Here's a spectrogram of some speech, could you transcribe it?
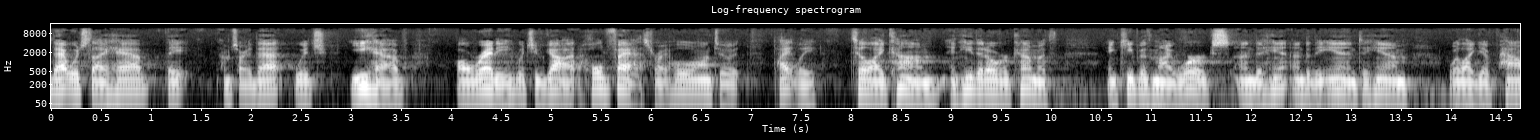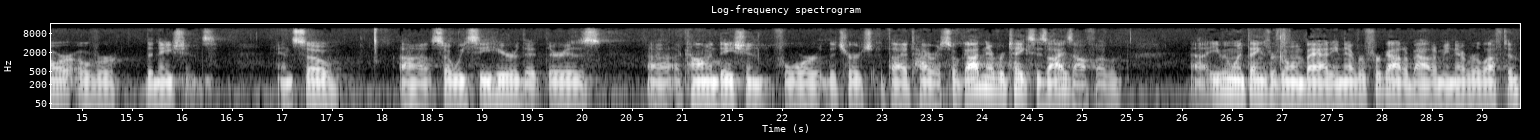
that which they have, they, I'm sorry, that which ye have already, which you've got, hold fast, right? Hold on to it tightly till I come, and he that overcometh and keepeth my works unto him, unto the end, to him will I give power over the nations. And so, uh, so we see here that there is uh, a commendation for the church at Thyatira. So God never takes his eyes off of them. Uh, even when things were going bad, he never forgot about him. He never left him.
